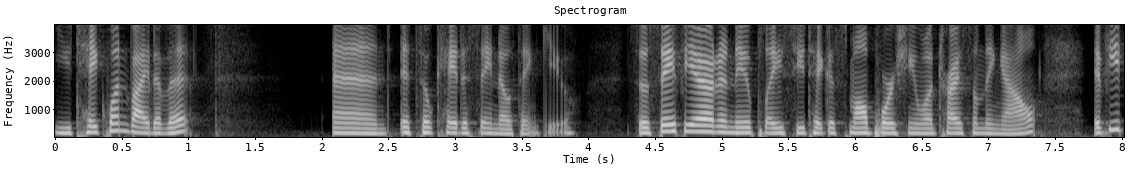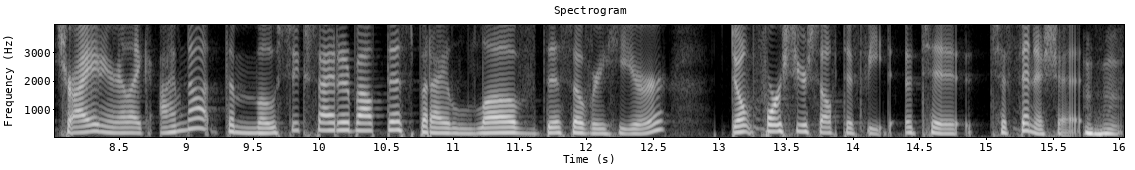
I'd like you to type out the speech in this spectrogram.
you take one bite of it, and it's okay to say no thank you. So, say if you're at a new place, you take a small portion, you want to try something out. If you try it and you're like, I'm not the most excited about this, but I love this over here, don't force yourself to feed uh, to to finish it. Mhm.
